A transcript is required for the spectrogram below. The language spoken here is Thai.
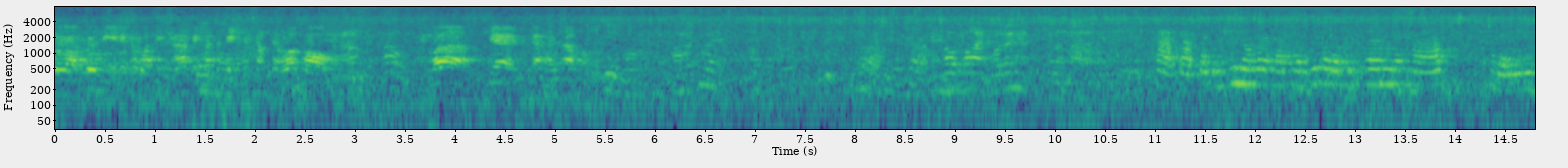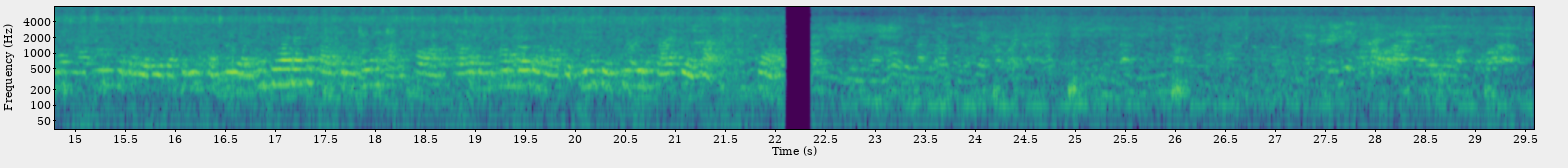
ก็โชคดีนะครับว่าสินค้าเป็นพลาสติกนะครับแต่ว่าก็ถือว่าแย่กันนะครับค่ะกลับไปเป็นพี่น้องประชาชนที่เคารพทุกท่านนะครับขณะนี้นะคะท่านพลตำรวจเอกอัศวินขวัญเมืองท่านผู้ว่าราชการกรุงเทพมหานครนะคะวันนี้ท่านได้ลงมาตรวจเยี่ยมพื้นที่ดินฟ้าเกี่ยวกับสถา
